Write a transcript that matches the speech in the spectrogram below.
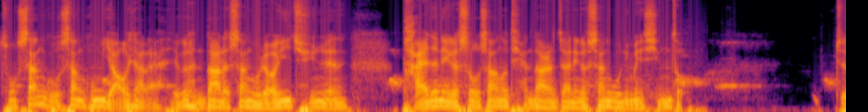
从山谷上空摇下来，有个很大的山谷，然后一群人抬着那个受伤的田大人在那个山谷里面行走，就，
